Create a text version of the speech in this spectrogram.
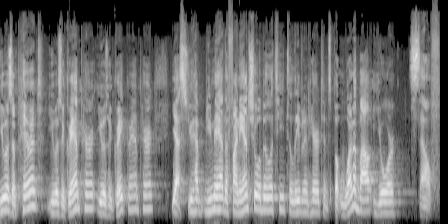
You as a parent, you as a grandparent, you as a great grandparent, yes, you, have, you may have the financial ability to leave an inheritance, but what about yourself?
